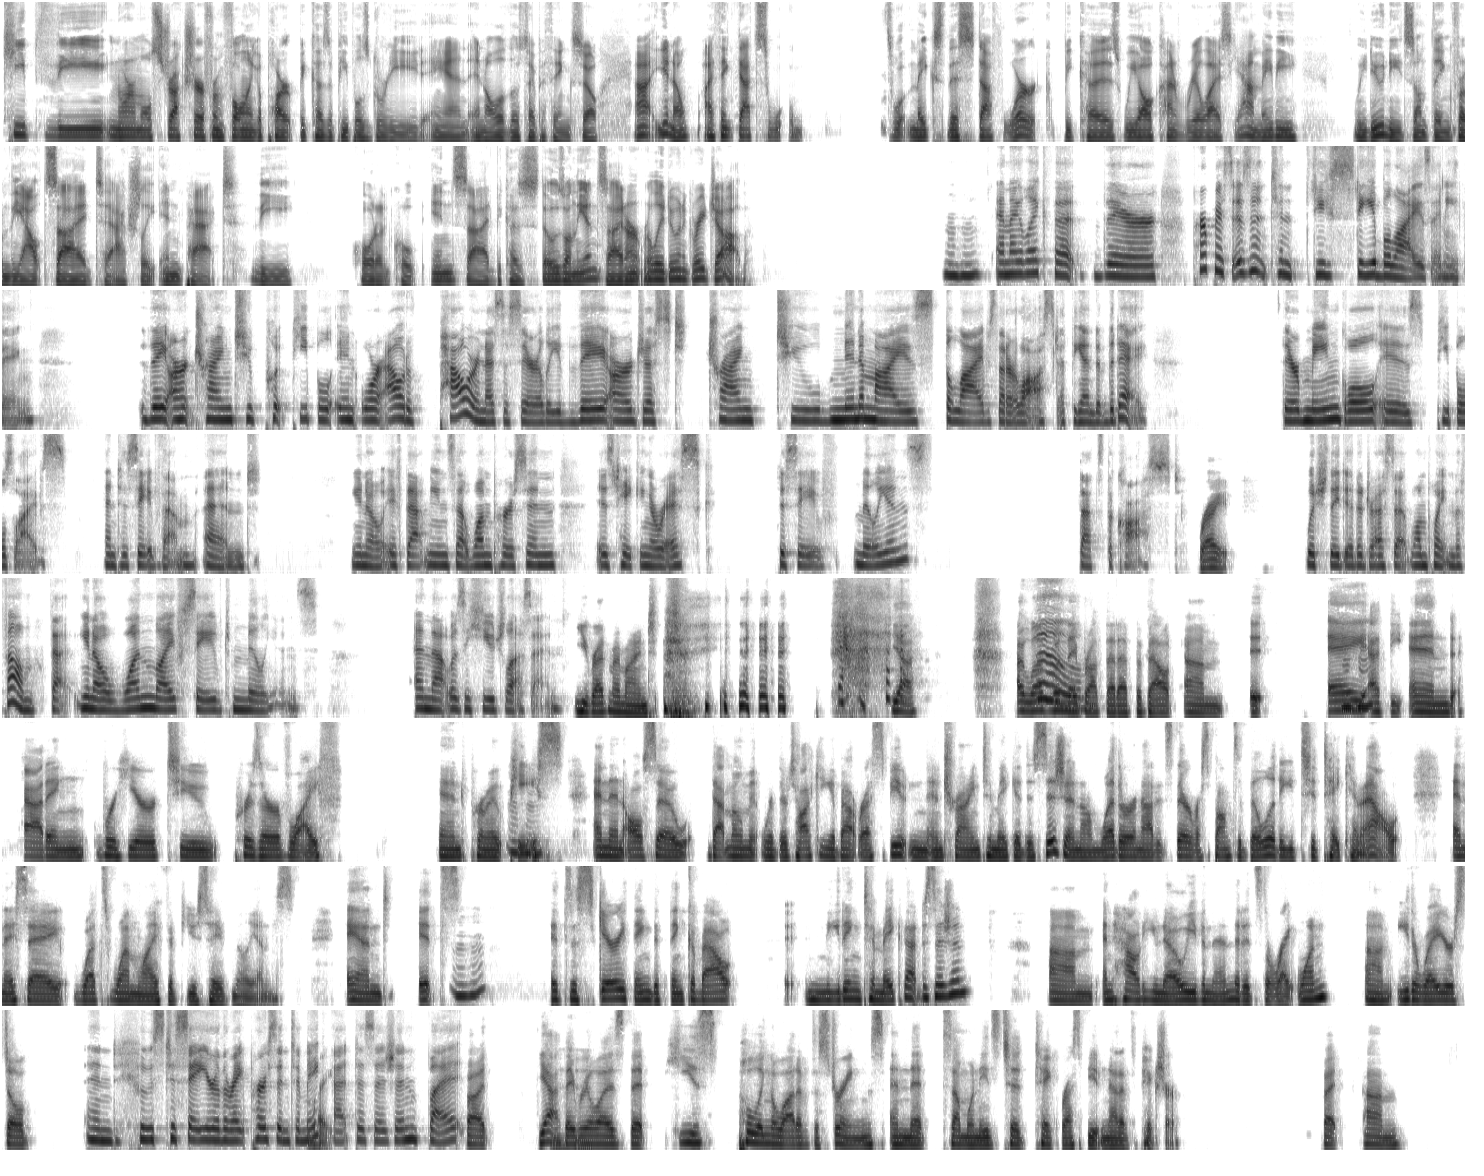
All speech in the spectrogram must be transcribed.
keep the normal structure from falling apart because of people's greed and and all of those type of things. So, uh, you know, I think that's w- it's what makes this stuff work because we all kind of realize, yeah, maybe we do need something from the outside to actually impact the quote unquote inside because those on the inside aren't really doing a great job. Hmm And I like that their purpose isn't to destabilize anything. They aren't trying to put people in or out of power necessarily. They are just trying to minimize the lives that are lost at the end of the day. Their main goal is people's lives and to save them. And, you know, if that means that one person is taking a risk to save millions, that's the cost. Right. Which they did address at one point in the film that, you know, one life saved millions. And that was a huge lesson. You read my mind. yeah. I love when they brought that up about um it A Mhm. at the end adding we're here to preserve life and promote Mhm. peace. And then also that moment where they're talking about Rasputin and trying to make a decision on whether or not it's their responsibility to take him out. And they say, What's one life if you save millions? And it's Mhm. it's a scary thing to think about needing to make that decision. Um, and how do you know even then that it's the right one? Um, either way, you're still, And who's to say you're the right person to make Right. that decision? But but yeah, they Mhm. realize that he's pulling a lot of the strings and that someone needs to take Rasputin out of the picture. But um,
